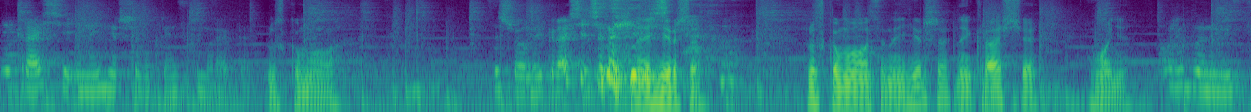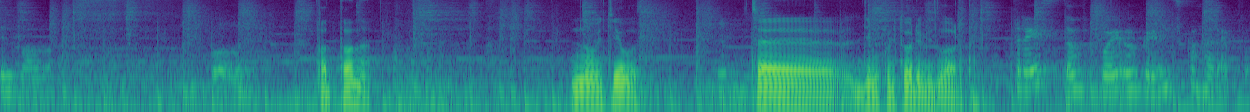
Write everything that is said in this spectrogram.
Найкраще і найгірше в українському репі. руська мова. Це що, найкраще чи найгірше? Найгірше. Руська мова це найгірше, найкраще гоня. Улюблене місце Львова. Патона? Наутілус. Це дім культури від лорта. Три стовпи українського репу.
